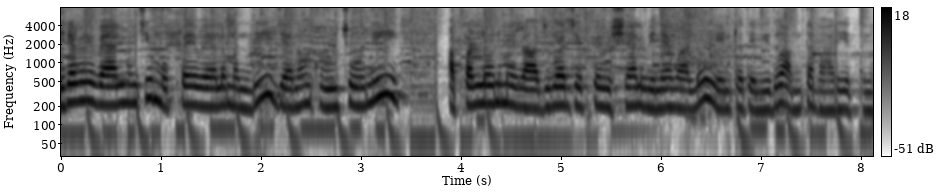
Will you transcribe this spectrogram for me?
ఇరవై వేల నుంచి ముప్పై వేల మంది జనం కూర్చొని అప్పట్లోని మరి రాజుగారు చెప్పే విషయాలు వినేవాళ్ళు ఏంటో తెలియదు అంత భారీ ఎత్తున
